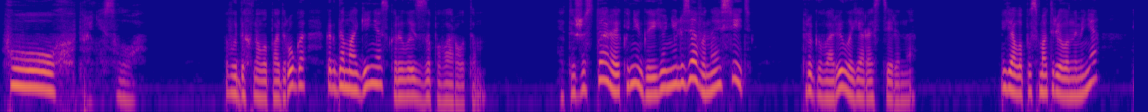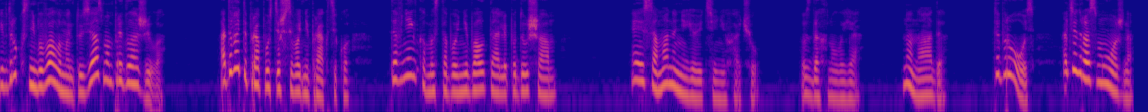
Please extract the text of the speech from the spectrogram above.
«Фух, пронесло!» — выдохнула подруга, когда магиня скрылась за поворотом. «Это же старая книга, ее нельзя выносить!» — проговорила я растерянно. Яла посмотрела на меня и вдруг с небывалым энтузиазмом предложила. «А давай ты пропустишь сегодня практику. Давненько мы с тобой не болтали по душам». «Я и сама на нее идти не хочу», — вздохнула я. «Но надо». «Ты брось, один раз можно.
